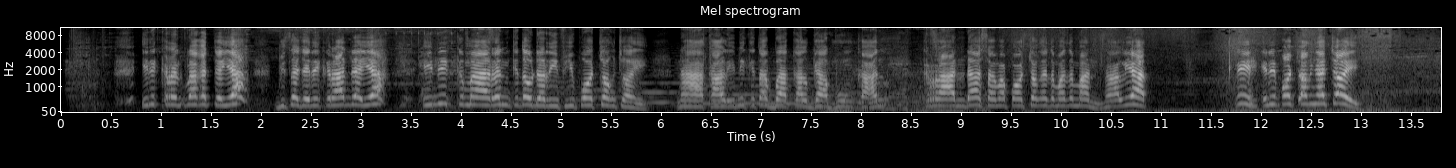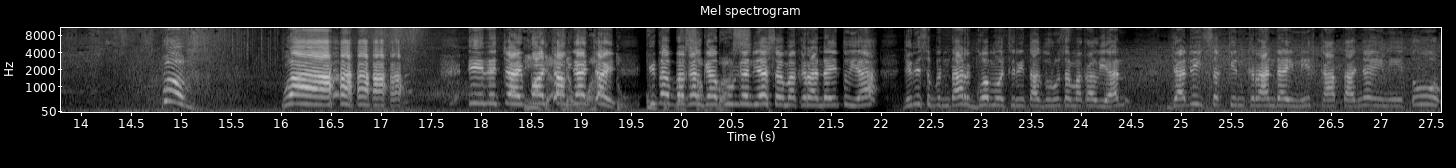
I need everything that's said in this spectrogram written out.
ini keren banget, coy ya. Bisa jadi keranda ya. Ini kemarin kita udah review pocong, coy. Nah, kali ini kita bakal gabungkan keranda sama pocong ya, teman-teman. Nah, lihat. Nih, ini pocongnya, coy. Boom. Wah. Ini coy pocongnya coy. Kita bakal gabungkan dia sama keranda itu ya. Jadi sebentar gua mau cerita dulu sama kalian. Jadi skin keranda ini katanya ini itu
